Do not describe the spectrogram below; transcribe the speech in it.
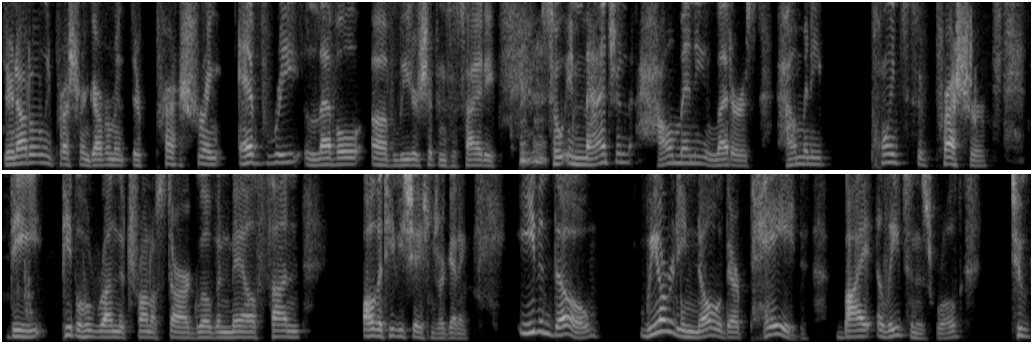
they're not only pressuring government, they're pressuring every level of leadership in society. Mm-hmm. So imagine how many letters, how many points of pressure the people who run the Toronto Star, Globe and Mail, Sun, all the TV stations are getting, even though we already know they're paid by elites in this world to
